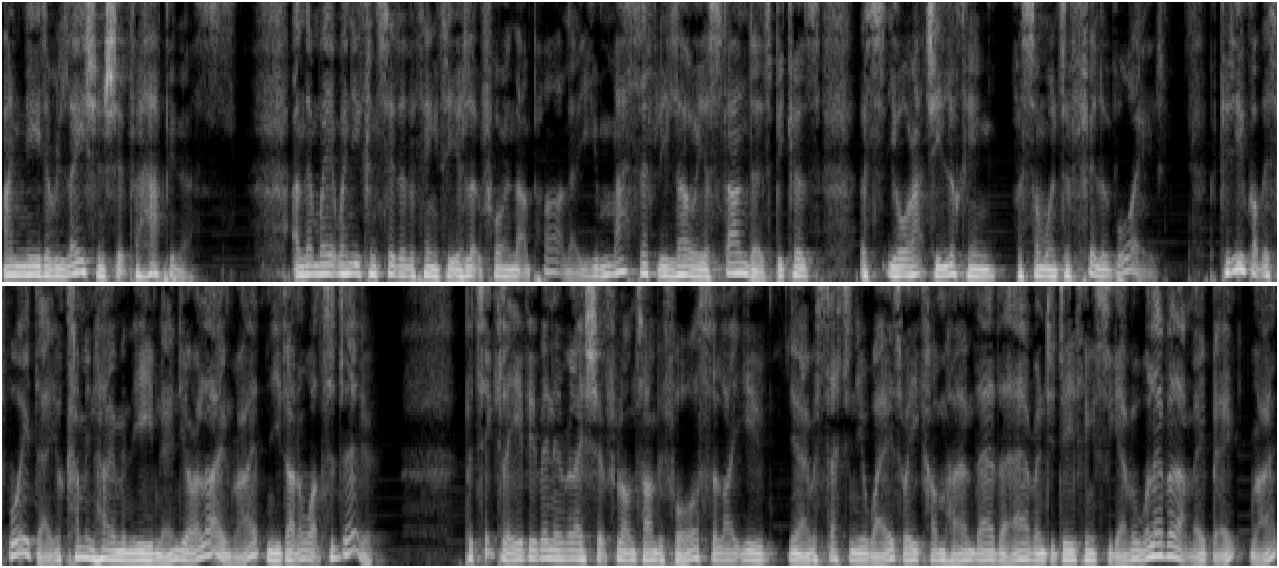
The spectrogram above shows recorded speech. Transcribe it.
I need a relationship for happiness. And then when, when you consider the things that you look for in that partner, you massively lower your standards because you're actually looking for someone to fill a void. Because you've got this void there. You're coming home in the evening, you're alone, right? And you don't know what to do particularly if you've been in a relationship for a long time before. So like you, you know, were set in your ways where you come home, they're there and you do things together, whatever that may be, right?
